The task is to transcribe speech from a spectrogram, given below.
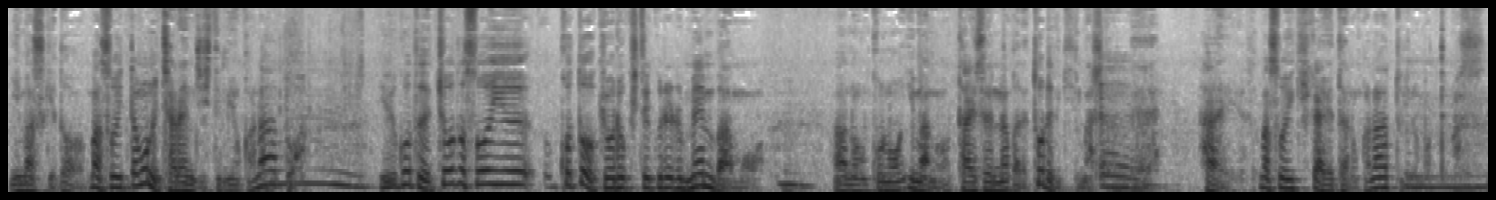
言いますけど、まあ、そういったものにチャレンジしてみようかなということで、ちょうどそういうことを協力してくれるメンバーも、あのこの今の体制の中で取れてきましたので、はい。まあ、そういう機会を得たのかなというふうに思ってます。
